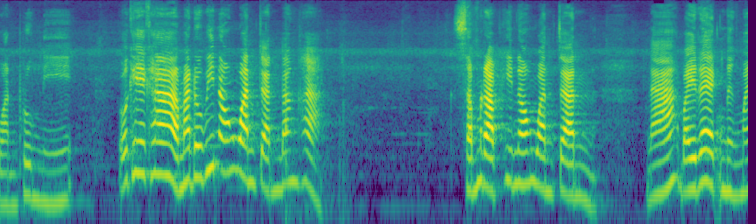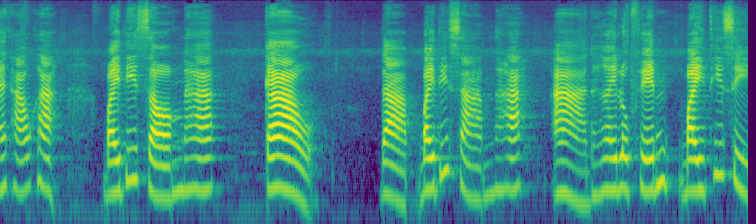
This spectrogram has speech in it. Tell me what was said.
วันพรุ่งนี้ โอเคค่ะ มาดูพี่น้องวันจันทร์บ้างค่ะสำหรับพี่น้องวันจันทร์ นะ ใบแรกหนึ่งไม้เท้าค่ะ ใบที่สองนะคะเก้าดาบใบที่สามนะคะ อ่าไฮโลเฟนใบที่สี่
